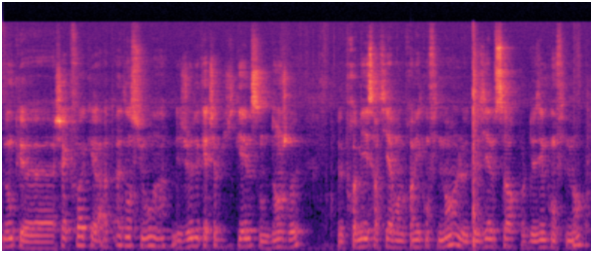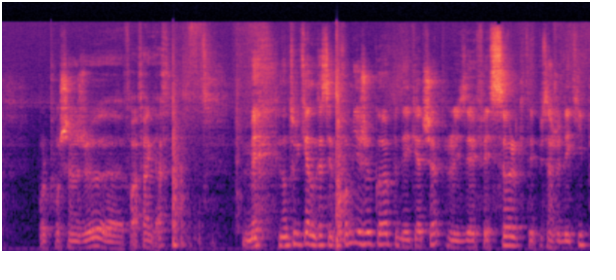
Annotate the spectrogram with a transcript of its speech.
Donc euh, à chaque fois que... Attention, hein, les jeux de Ketchup Games sont dangereux. Le premier est sorti avant le premier confinement, le deuxième sort pour le deuxième confinement. Pour le prochain jeu, il faudra faire gaffe. Mais dans tous les cas, donc ça c'est le premier jeu coop des Ketchup. Ils avaient fait Sol, qui était plus un jeu d'équipe,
